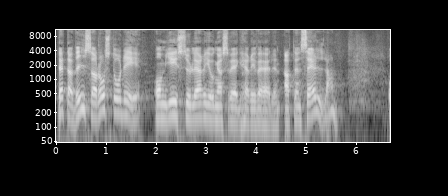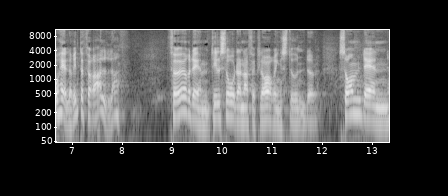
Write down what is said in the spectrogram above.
Detta visar oss då det om Jesu lärjungars väg här i världen, att den sällan, och heller inte för alla, för dem till sådana förklaringsstunder som den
